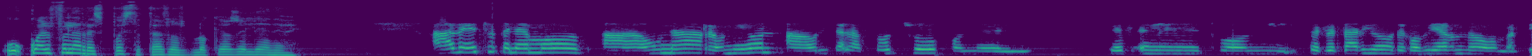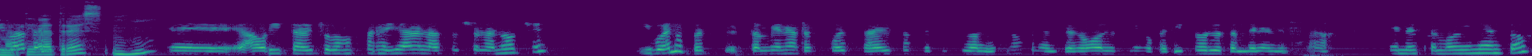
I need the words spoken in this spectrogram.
¿Cuál fue la respuesta tras los bloqueos del día de hoy? Ah, de hecho tenemos a una reunión ahorita a las 8 con el eh, con secretario de gobierno Martí, Martí eh, ahorita de hecho vamos para allá a las 8 de la noche y bueno pues eh, también en respuesta a esas peticiones ¿no? que le entregó el pliego petitorio también en esta en este movimiento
